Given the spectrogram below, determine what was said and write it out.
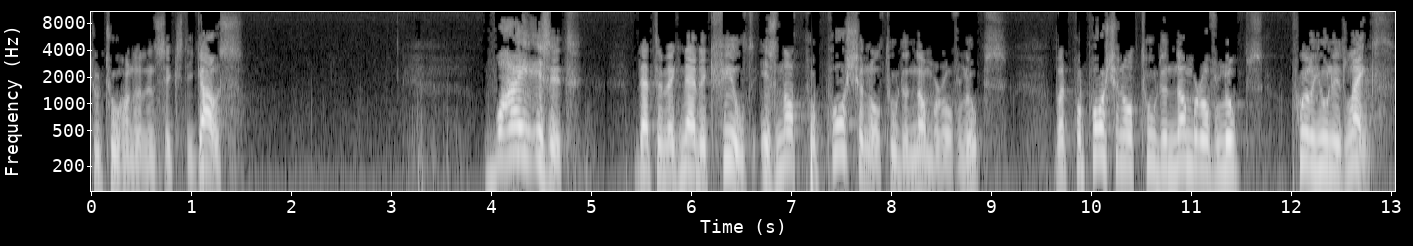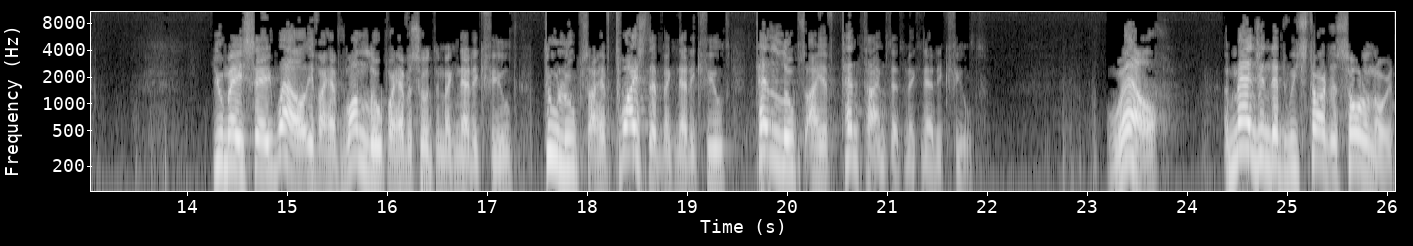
to 260 Gauss. Why is it that the magnetic field is not proportional to the number of loops, but proportional to the number of loops per unit length? You may say, well, if I have one loop, I have a certain magnetic field. Two loops, I have twice that magnetic field. Ten loops, I have ten times that magnetic field. Well, imagine that we start a solenoid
